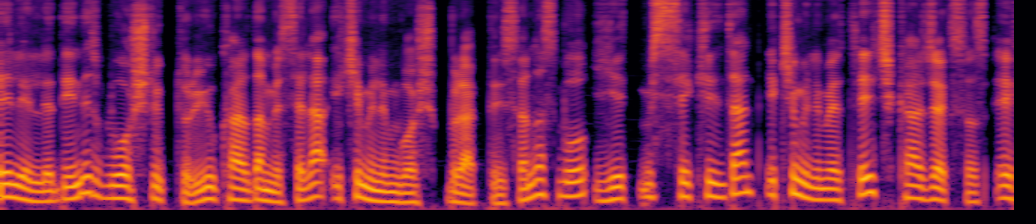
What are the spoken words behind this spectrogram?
belirlediğiniz boşluktur. Yukarıda mesela 2 milim boşluk bıraktıysanız bu 78'den 2 milimetreyi çıkaracaksınız. F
